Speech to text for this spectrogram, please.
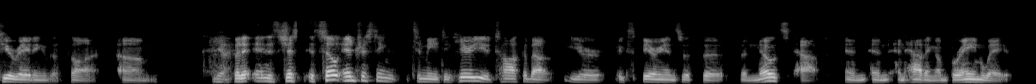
curating the thought. Um, Yeah. but it, and it's just it's so interesting to me to hear you talk about your experience with the the notes app and and and having a brainwave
